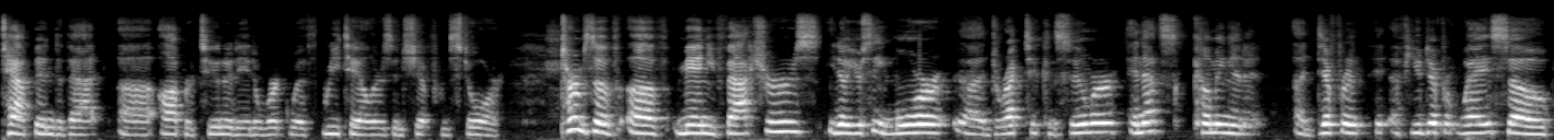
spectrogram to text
tap into that uh, opportunity to work with retailers and ship from store. In terms of, of manufacturers, you know, you're seeing more uh, direct to consumer, and that's coming in at a different a few different ways so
